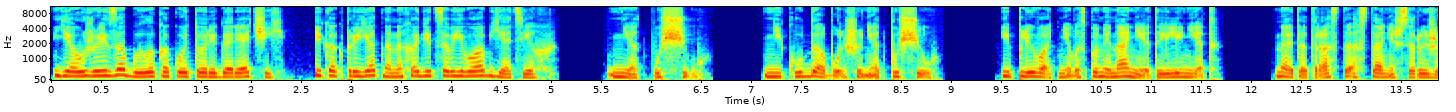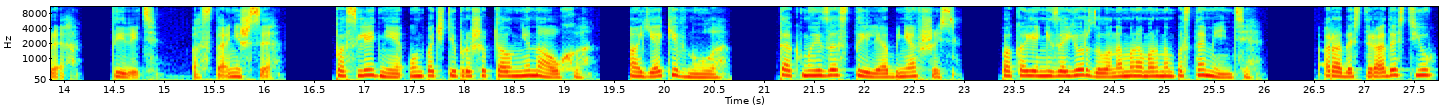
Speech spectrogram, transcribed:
Я уже и забыла, какой Тори горячий, и как приятно находиться в его объятиях. «Не отпущу. Никуда больше не отпущу. И плевать мне, воспоминания это или нет. На этот раз ты останешься, рыжая. Ты ведь останешься?» Последнее он почти прошептал мне на ухо, а я кивнула. Так мы и застыли, обнявшись, пока я не заёрзала на мраморном постаменте. Радость радостью,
